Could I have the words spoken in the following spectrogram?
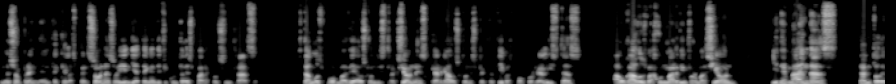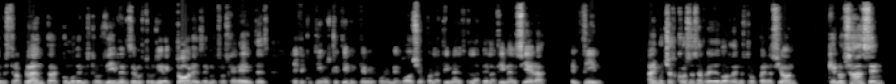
no es sorprendente que las personas hoy en día tengan dificultades para concentrarse. Estamos bombardeados con distracciones, cargados con expectativas poco realistas, ahogados bajo un mar de información y demandas tanto de nuestra planta como de nuestros dealers, de nuestros directores, de nuestros gerentes, ejecutivos que tienen que ver con el negocio, con la, de la financiera, en fin. Hay muchas cosas alrededor de nuestra operación que nos hacen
